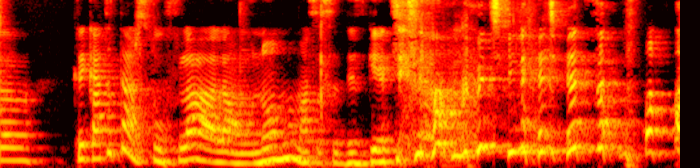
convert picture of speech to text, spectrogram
uh, cred că atât ar sufla la un om, numai să se dezghețe sau cu cine ce să fac.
